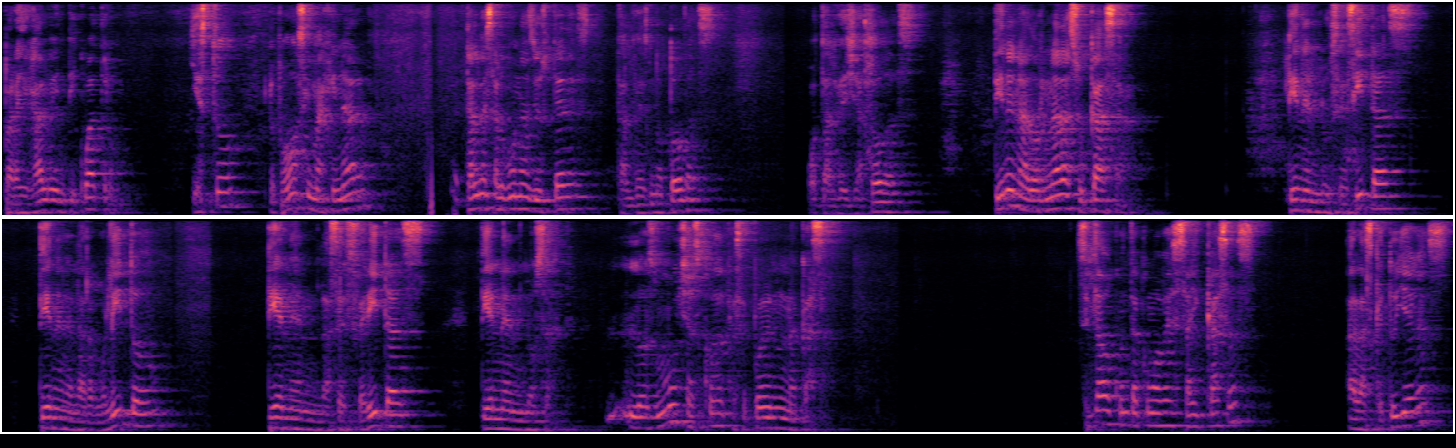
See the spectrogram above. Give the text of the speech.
para llegar al 24? Y esto lo podemos imaginar, tal vez algunas de ustedes, tal vez no todas, o tal vez ya todas, tienen adornada su casa, tienen lucecitas, tienen el arbolito, tienen las esferitas, tienen los, los muchas cosas que se ponen en una casa. ¿Se han dado cuenta cómo a veces hay casas a las que tú llegas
